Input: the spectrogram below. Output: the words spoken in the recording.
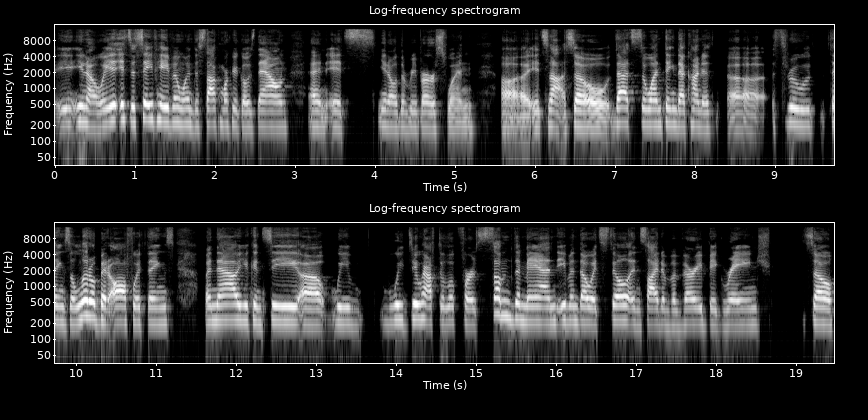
you know it, it's a safe haven when the stock market goes down and it's you know the reverse when uh, it's not. So that's the one thing that kind of uh, threw things a little bit off with things. But now you can see uh, we we do have to look for some demand even though it's still inside of a very big range. So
